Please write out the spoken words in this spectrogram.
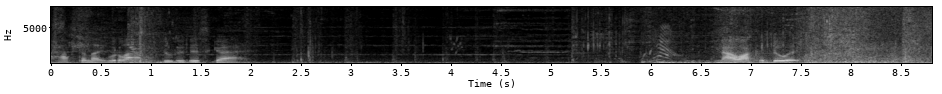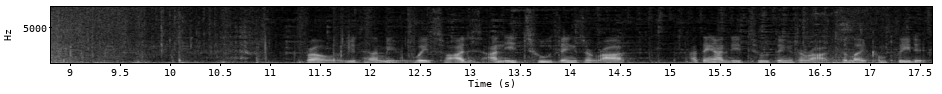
have to like, what do I have to do to this guy? Now I could do it? Bro, you telling me, wait, so I just, I need two things to rock? I think I need two things to rock to like complete it.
